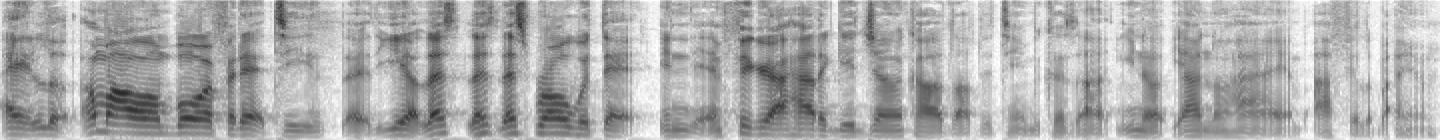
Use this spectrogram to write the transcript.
hey, look, I'm all on board for that. T. Uh, yeah, let's let's let's roll with that and, and figure out how to get John Collins off the team because I, you know, y'all know how I am. I feel about him.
